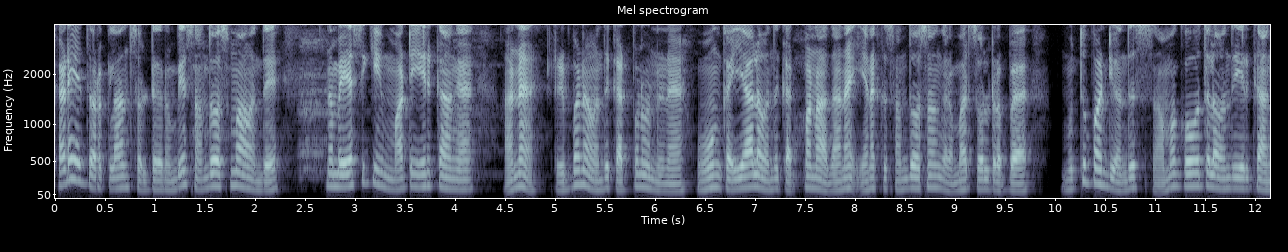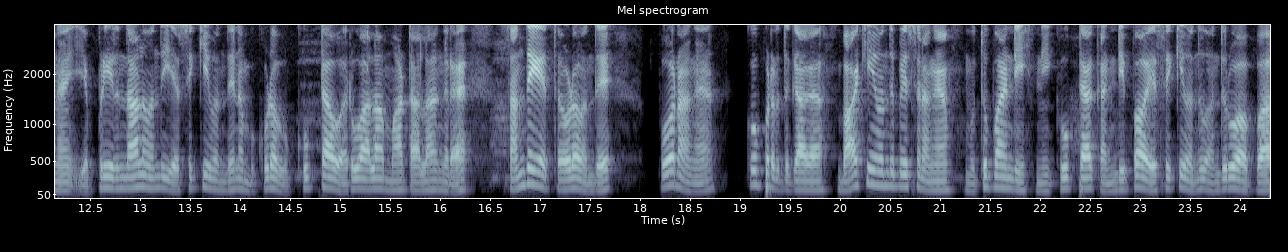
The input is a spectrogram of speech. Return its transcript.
கடையை திறக்கலான்னு சொல்லிட்டு ரொம்ப சந்தோஷமாக வந்து நம்ம எசிக்கிங் மட்டும் இருக்காங்க. ஆனால் ரிப்பனை வந்து கட் பண்ணணுண்ணே உன் கையால் வந்து கட் பண்ணாதானே எனக்கு சந்தோஷங்கிற மாதிரி சொல்கிறப்ப முத்துப்பாண்டி வந்து சம கோவத்தில் வந்து இருக்காங்க. எப்படி இருந்தாலும் வந்து எசக்கி வந்து நம்ம கூட கூப்பிட்டா வருவாளா மாட்டாளாங்கிற சந்தேகத்தோடு வந்து போகிறாங்க கூப்பிட்றதுக்காக. பாக்கியம் வந்து பேசுகிறாங்க முத்துப்பாண்டி நீ கூப்பிட்டா கண்டிப்பாக எசைக்கு வந்து வந்துருவாப்பா.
